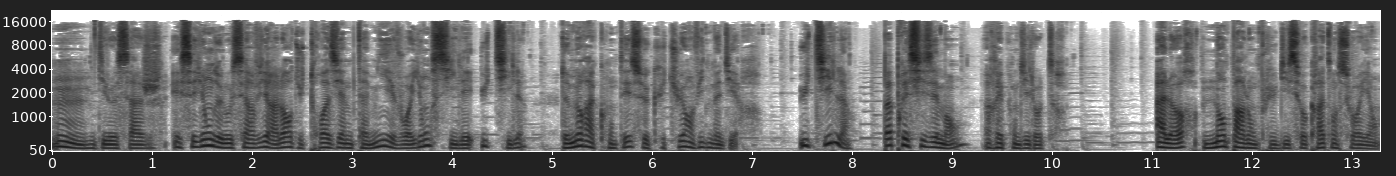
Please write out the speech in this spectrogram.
Hum, dit le sage, essayons de nous servir alors du troisième tamis et voyons s'il est utile de me raconter ce que tu as envie de me dire. Utile? Pas précisément, répondit l'autre. Alors, n'en parlons plus, dit Socrate en souriant.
